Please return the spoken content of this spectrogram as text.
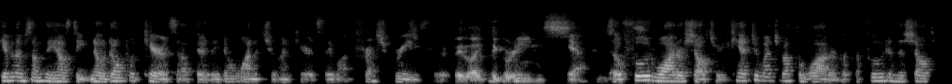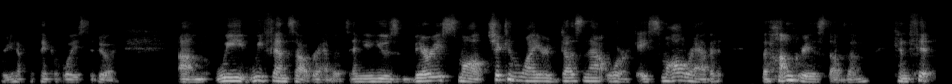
Give them something else to eat. No, don't put carrots out there. They don't want to chew on carrots. They want fresh greens. They like the greens. Yeah. So food, water, shelter. You can't do much about the water, but the food and the shelter, you have to think of ways to do it. Um, we we fence out rabbits, and you use very small chicken wire. Does not work. A small rabbit, the hungriest of them, can fit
